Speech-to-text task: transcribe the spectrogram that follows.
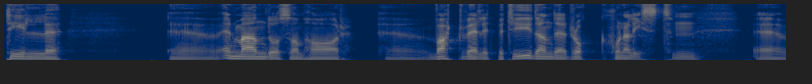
till eh, en man då som har eh, varit väldigt betydande rockjournalist. Eh,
